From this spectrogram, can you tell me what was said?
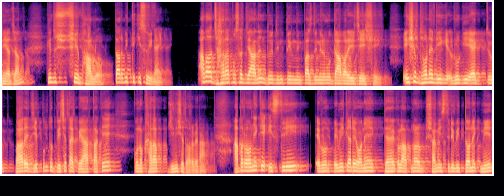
নিয়ে যান, কিন্তু সে ভালো, তার ভিত্তি কিছুই নাই। আবার ঝাড়া পোষা যে আনেন, দুই দিন, তিন দিন, পাঁচ দিনের মধ্যে আবার এই যে সেই। এইসব ধরনের রিগ- একবারে যে পর্যন্ত বেঁচে থাকবে আর তাকে কোনো খারাপ জিনিসে ধরবে না। আবার অনেকে স্ত্রী এবং প্রেমিকারে অনেক দেখা গেলো আপনার স্বামী স্ত্রীর ভিত্তি অনেক মিল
